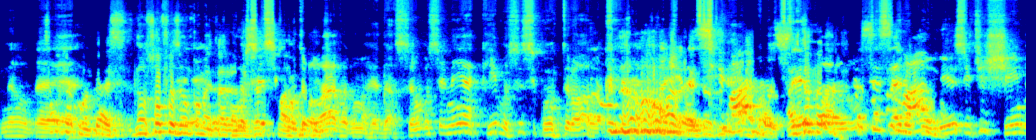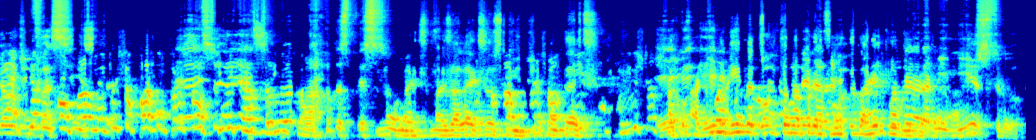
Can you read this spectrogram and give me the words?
Não, é... Sabe o que acontece? Não, só fazer um comentário. Você se controlava numa redação, você nem aqui, você se controla. Não, Imagina, se, você, tá... você sai no comício e te xingam de fascista. Isso eu pago um preço Isso é reação normal das pessoas. Não, mas, mas Alex, é o seguinte, o que acontece? Ele, aqui ninguém está disputando a presidência da República. Quando era ministro,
